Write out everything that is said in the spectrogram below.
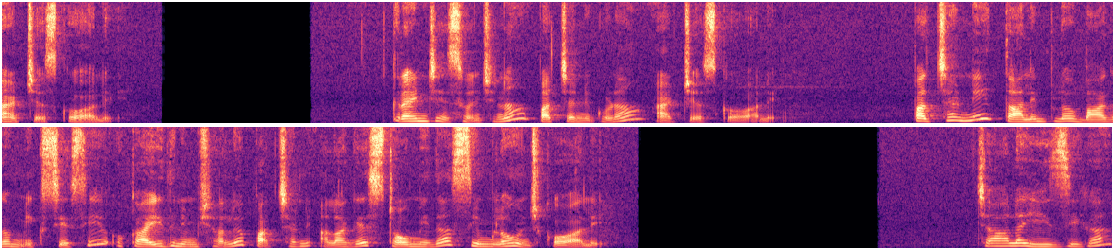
యాడ్ చేసుకోవాలి. గ్రైండ్ చేసి ఉంచిన పచ్చడిని కూడా యాడ్ చేసుకోవాలి. పచ్చడిని తాలింపులో బాగా మిక్స్ చేసి ఒక ఐదు నిమిషాలు పచ్చడిని అలాగే స్టవ్ మీద సిమ్లో ఉంచుకోవాలి. చాలా ఈజీగా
